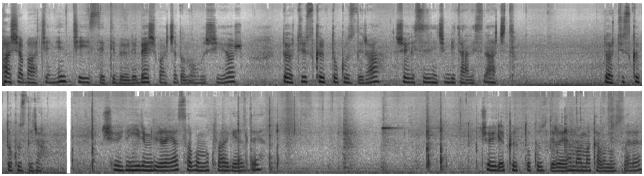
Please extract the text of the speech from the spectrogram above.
Paşa Bahçe'nin çeyiz seti böyle 5 parçadan oluşuyor. 449 lira. Şöyle sizin için bir tanesini açtım. 449 lira. Şöyle 20 liraya sabunluklar geldi. Şöyle 49 liraya mama kavanozları.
